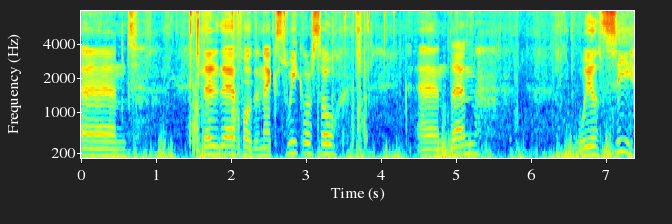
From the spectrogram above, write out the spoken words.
And it there for the next week or so and then we'll see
